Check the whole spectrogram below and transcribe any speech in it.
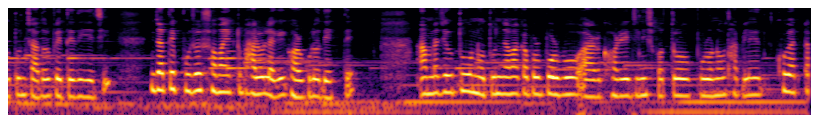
নতুন চাদর পেতে দিয়েছি, যাতে পুজোর সময় একটু ভালো লাগে ঘরগুলো দেখতে। আমরা যেহেতু নতুন জামা কাপড় পরবো আর ঘরের জিনিসপত্র পুরনো থাকলে খুব একটা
